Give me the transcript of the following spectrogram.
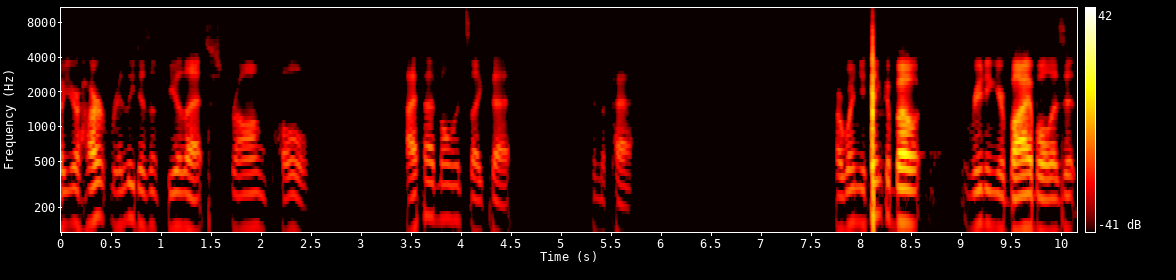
but your heart really doesn't feel that strong pull. I've had moments like that in the past. Or when you think about reading your Bible, is it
